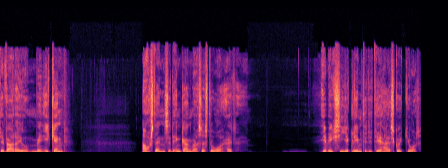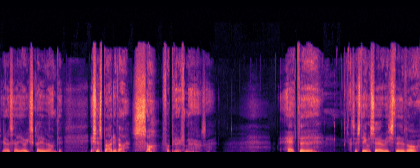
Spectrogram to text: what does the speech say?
det var der jo. Men igen, afstanden til dengang var så stor, at jeg vil ikke sige, at jeg glemte det. Det har jeg sgu ikke gjort. Ellers havde jeg jo ikke skrevet om det. Jeg synes bare, det var så forbløffende. Altså. At øh, altså Stevens er jo et sted, hvor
